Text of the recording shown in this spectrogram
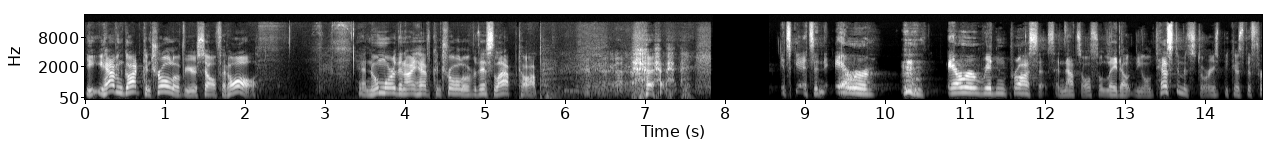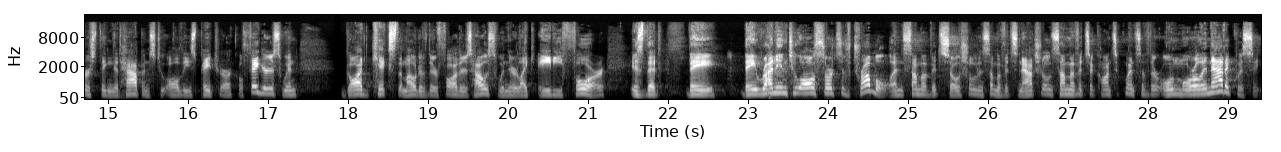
You, you haven't got control over yourself at all. And no more than I have control over this laptop. it's, it's an error, error ridden process. And that's also laid out in the Old Testament stories because the first thing that happens to all these patriarchal figures when God kicks them out of their father's house when they're like 84 is that they they run into all sorts of trouble and some of it's social and some of it's natural and some of it's a consequence of their own moral inadequacy.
